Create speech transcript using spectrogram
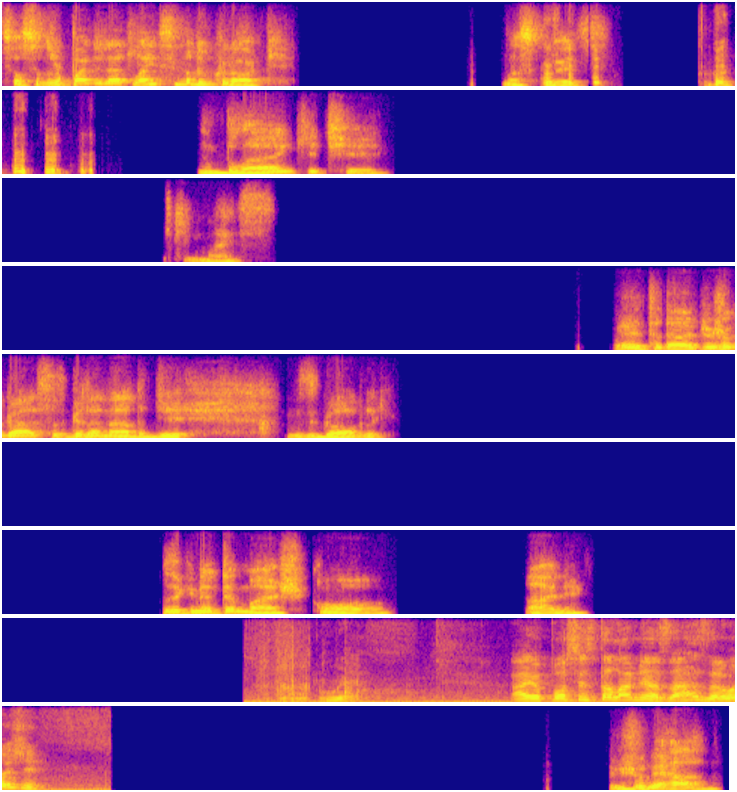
Só se eu dropar direto lá em cima do croc. Umas coisas. um blanket. O que mais? É, toda hora de eu jogar essas granadas de dos goblins. Fazer que nem até macho com o Alien. Ué. Ah, eu posso instalar minhas asas hoje? Jogo errado.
